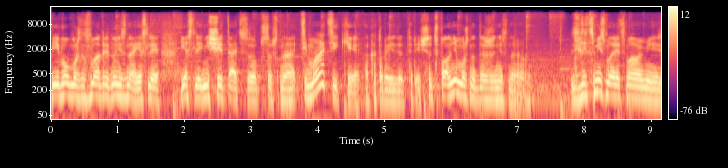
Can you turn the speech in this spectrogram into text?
его можно смотреть, ну не знаю, если, если не считать, соб- собственно, тематики, о которой идет речь, то это вполне можно даже, не знаю, с детьми смотреть, с мамами.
